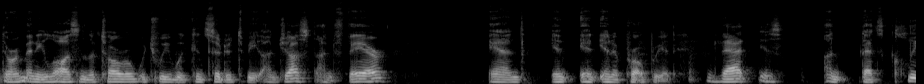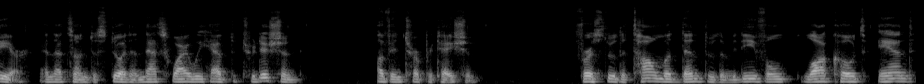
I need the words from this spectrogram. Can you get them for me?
There are many laws in the Torah which we would consider to be unjust, unfair, and in, in, inappropriate. That is un, that's clear and that's understood, and that's why we have the tradition of interpretation. First through the Talmud, then through the medieval law codes, and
